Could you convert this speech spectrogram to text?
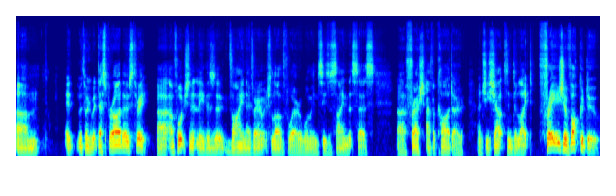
Um, it, we're talking about Desperados Three. Uh, unfortunately, there's a vine I very much love where a woman sees a sign that says uh, "fresh avocado," and she shouts in delight, "Fresh avocado,"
